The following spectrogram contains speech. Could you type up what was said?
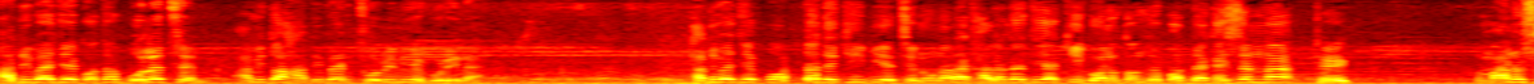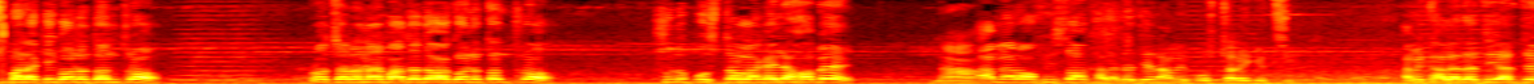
হাদি ভাই যে কথা বলেছেন আমি তো হাদি ভাইয়ের ছবি নিয়ে ঘুরি না। হাদি ভাই যে পথটা দেখিয়ে গিয়েছেন ওনারা খালেদা জিয়া কি গণতন্ত্রের পথ দেখাইছেন না? ঠিক। মানুষ মারা কি গণতন্ত্র? প্রচারণায় বাধা দেওয়া গণতন্ত্র। শুধু পোস্টার লাগাইলে হবে? না। আমার অফিসেও খালেদা জিয়ার আমি পোস্টার রেখেছি। আমি খালেদা জিয়ার যে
